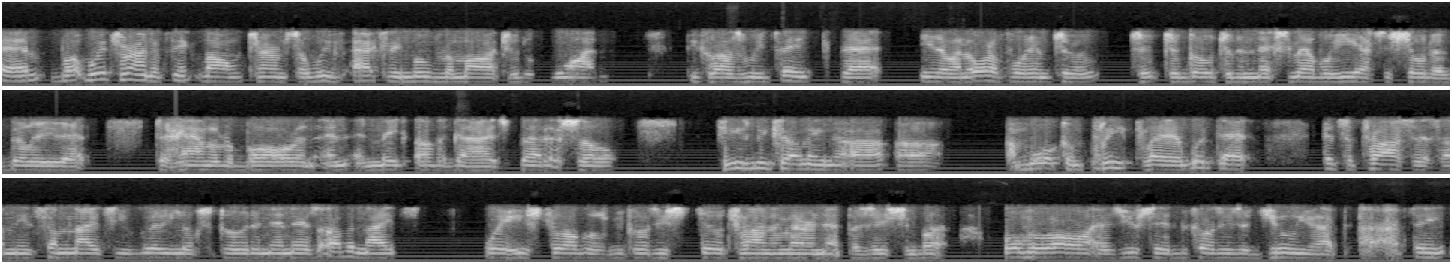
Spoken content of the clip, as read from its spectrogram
and but we're trying to think long term. So we've actually moved Lamar to the one because we think that you know in order for him to to, to go to the next level, he has to show the ability that to handle the ball and, and, and make other guys better. So he's becoming a, a, a more complete player. With that, it's a process. I mean, some nights he really looks good, and then there's other nights where he struggles because he's still trying to learn that position. But overall, as you said, because he's a junior, I, I think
